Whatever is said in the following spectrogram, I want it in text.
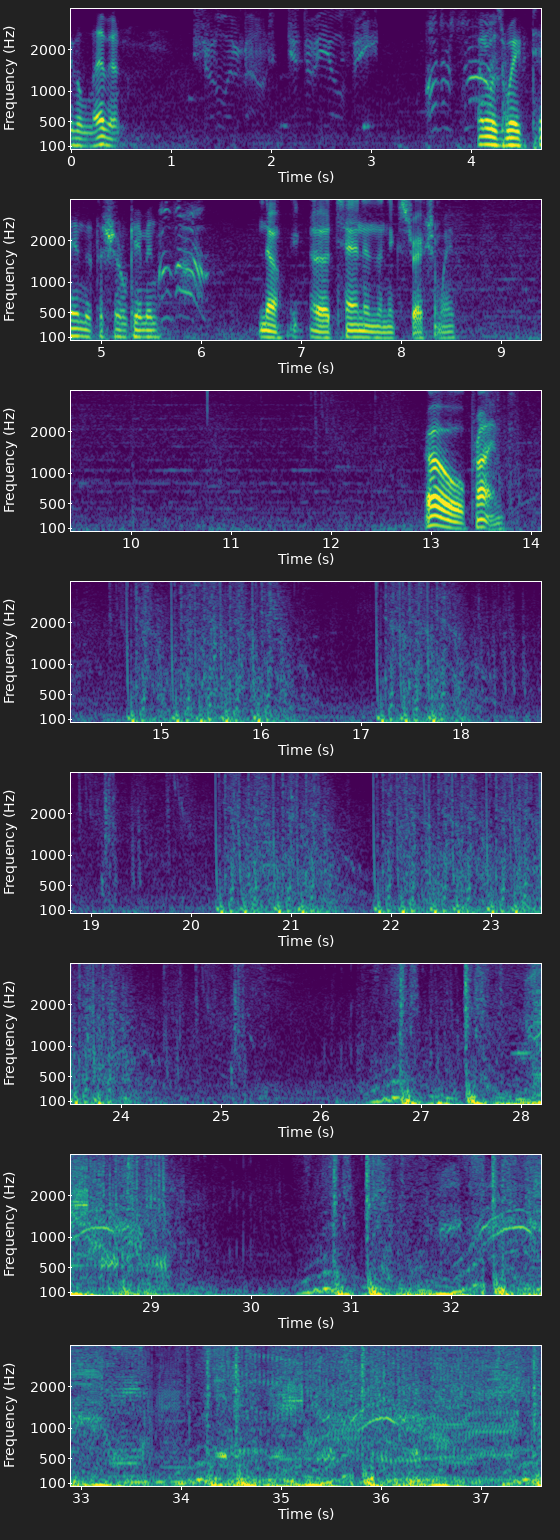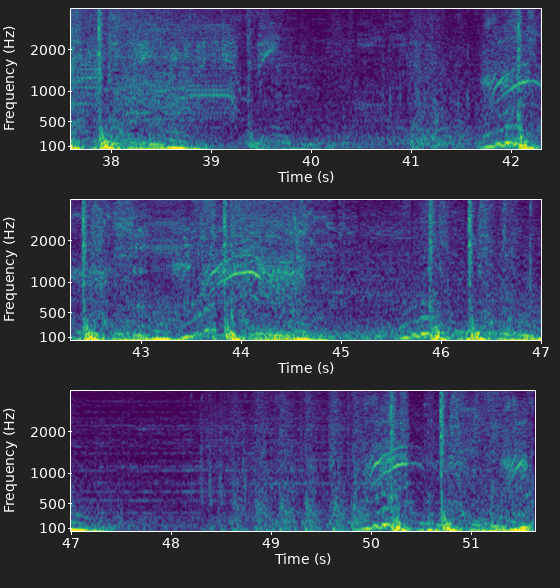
Wave 11. Shuttle inbound. Get to the LZ. I thought it was wave 10 that the shuttle came in. No, uh, 10 and then extraction wave. Oh, prime.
